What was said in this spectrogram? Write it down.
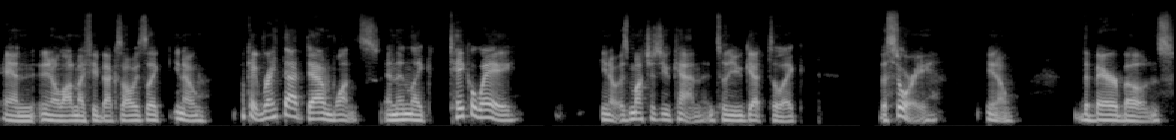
and you know a lot of my feedback is always like you know okay write that down once and then like take away you know as much as you can until you get to like the story you know the bare bones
